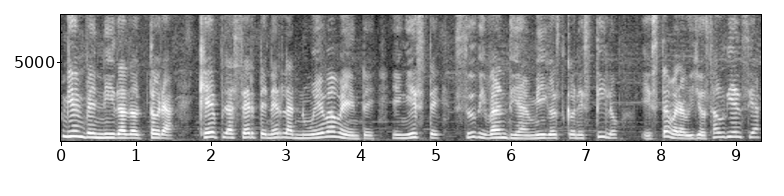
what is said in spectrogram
Bienvenida, doctora. Qué placer tenerla nuevamente en este su diván de amigos con estilo. Esta maravillosa audiencia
